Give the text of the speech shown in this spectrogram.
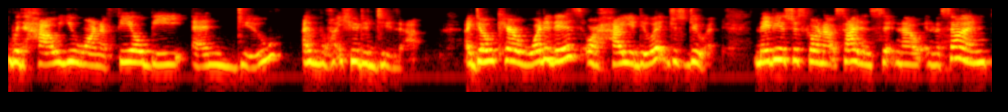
with how you want to feel be and do i want you to do that I don't care what it is or how you do it, just do it. Maybe it's just going outside and sitting out in the sun.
